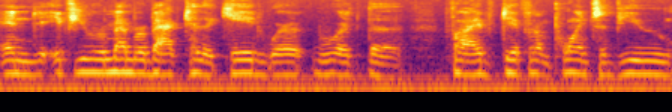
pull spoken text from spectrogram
and if you remember back to the kid where with the five different points of view,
